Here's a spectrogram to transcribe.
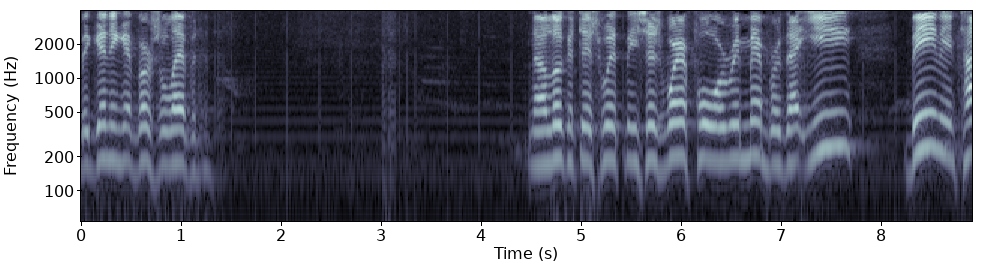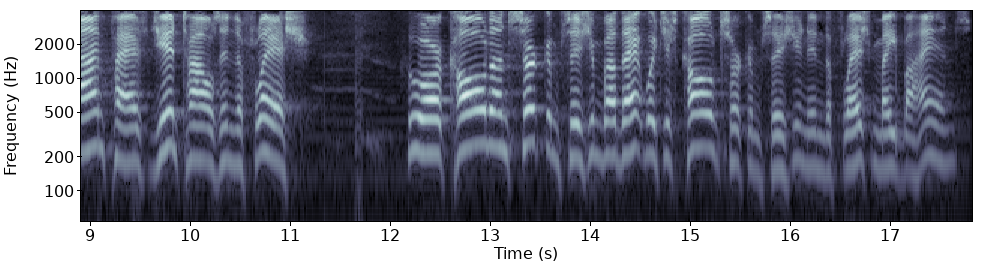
beginning at verse 11. Now look at this with me. He says, Wherefore remember that ye, being in time past Gentiles in the flesh, who are called uncircumcision by that which is called circumcision in the flesh made by hands.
